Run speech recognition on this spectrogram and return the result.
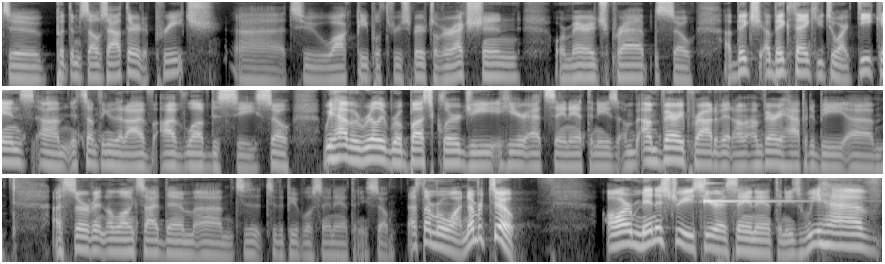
to put themselves out there to preach, uh, to walk people through spiritual direction or marriage prep. So a big a big thank you to our deacons. Um, it's something that I've I've loved to see. So we have a really robust clergy here at St. Anthony's. I'm I'm very proud of it. I'm, I'm very happy to be. Um, a servant alongside them um, to, to the people of St. Anthony. So that's number one. Number two, our ministries here at St. Anthony's. We have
